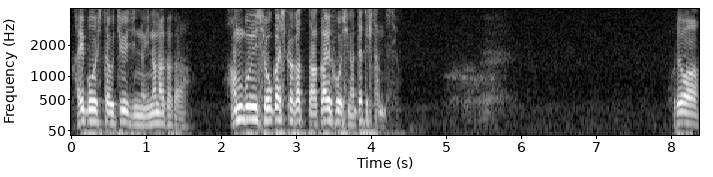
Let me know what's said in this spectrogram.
解剖した宇宙人の胃の中から半分消化しかかった赤い胞子が出てきたんですよ。これは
